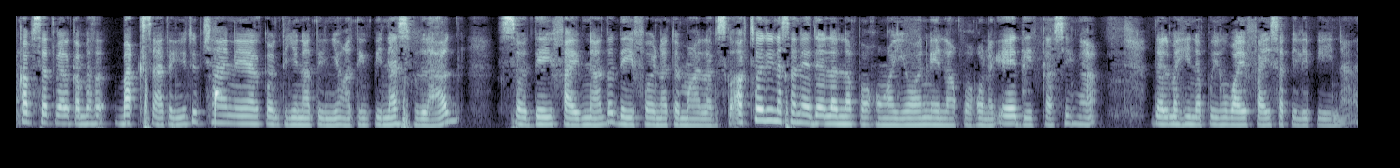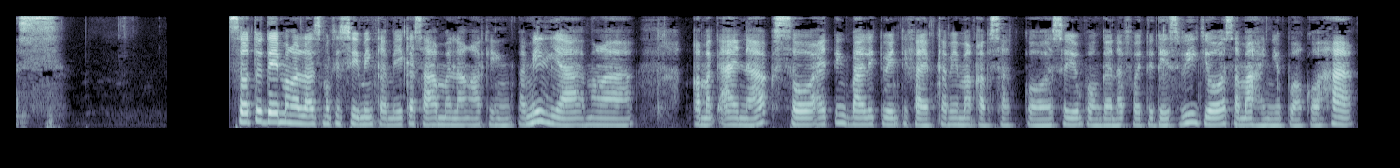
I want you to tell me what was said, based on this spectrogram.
mga kapsat, welcome back sa ating YouTube channel. Continue natin yung ating Pinas vlog. So, day 5 na to, day 4 na to mga loves ko. Actually, nasa Netherlands na po ako ngayon. Ngayon lang po ako nag-edit kasi nga, dahil mahina po yung wifi sa Pilipinas. So, today mga loves, magsiswimming kami kasama ng aking pamilya, mga kamag-anak. So, I think bali 25 kami mga kabsat ko. So, yun po ang gana for today's video. Samahan niyo po ako ha.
